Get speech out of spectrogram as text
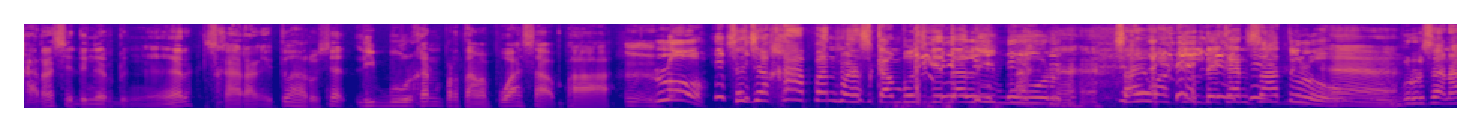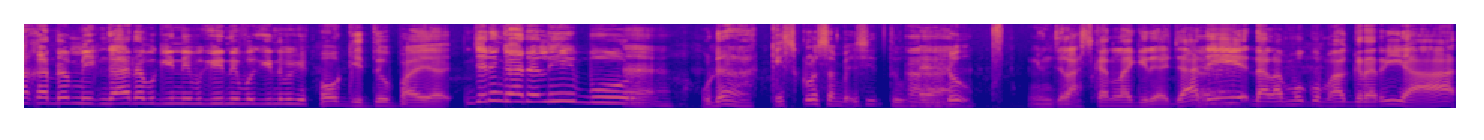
Karena saya dengar-dengar sekarang itu harusnya libur kan pertama puasa Pak. Loh, sejak kapan Mas kampus kita libur? saya wakil dekan satu loh, urusan akademik nggak ada begini begini begini begini. Oh gitu Pak ya. Jadi nggak ada libur. Udah case close sampai situ. Aduh. Menjelaskan lagi deh. Jadi dalam hukum agraria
